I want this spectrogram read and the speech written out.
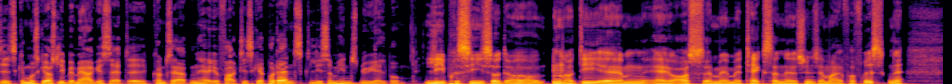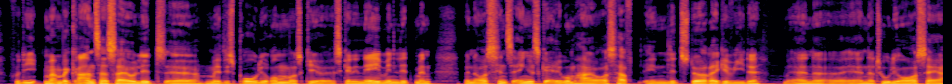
det skal måske også lige bemærkes, at øh, koncerten her jo faktisk er på dansk, ligesom hendes nye album. Lige præcis, og, og, og det øh, er jo også med, med teksterne, synes jeg, meget forfriskende, fordi man begrænser sig jo lidt øh, med det sproglige rum, måske Skandinavien lidt, men, men også hendes engelske album har jo også haft en lidt større rækkevidde af, af naturlige årsager,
